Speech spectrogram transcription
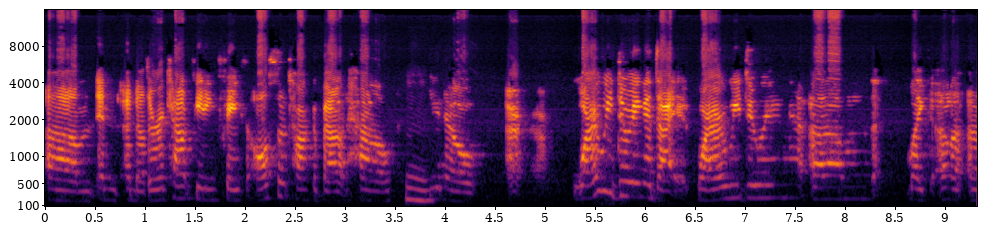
um, and another account, Feeding Faith, also talk about how Mm. you know are, why are we doing a diet? Why are we doing um, like a, a,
